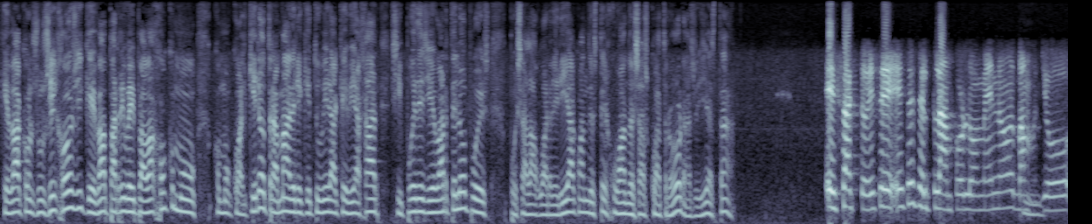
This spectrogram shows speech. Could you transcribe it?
que va con sus hijos y que va para arriba y para abajo como como cualquier otra madre que tuviera que viajar. Si puedes llevártelo pues pues a la guardería cuando estés jugando esas cuatro horas y ya está Exacto, ese, ese es el plan, por lo menos, vamos, mm. yo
